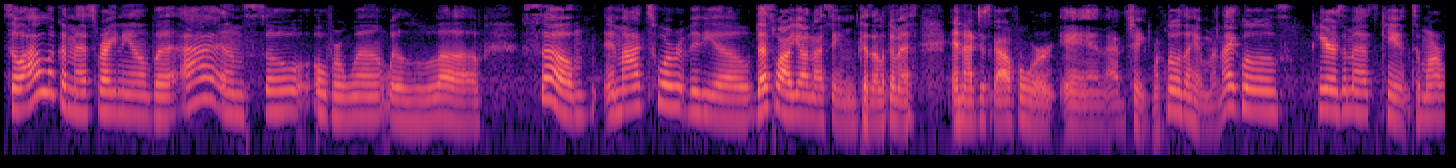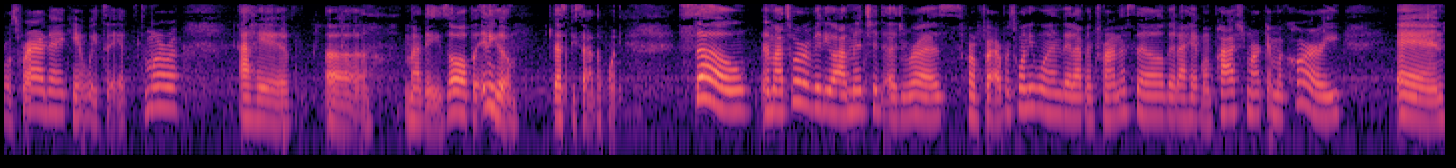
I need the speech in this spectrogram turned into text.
So I look a mess right now, but I am so overwhelmed with love. So in my tour video, that's why y'all not seeing me because I look a mess. And I just got off of work and I changed my clothes. I have my night clothes. Here's a mess. Can't tomorrow's Friday. Can't wait till after tomorrow. I have uh my days off. But anywho, that's beside the point. So, in my tour video, I mentioned a dress from Forever 21 that I've been trying to sell that I have on Poshmark and Mercari and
